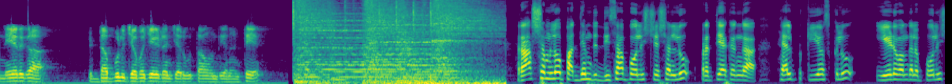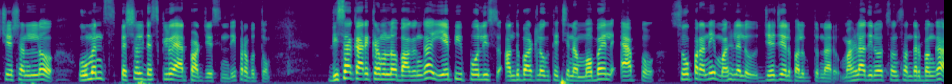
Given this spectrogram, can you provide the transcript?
నేరుగా డబ్బులు జమ చేయడం జరుగుతూ ఉంది అని అంటే రాష్ట్రంలో పద్దెనిమిది దిశ పోలీస్ స్టేషన్లు ప్రత్యేకంగా హెల్ప్ కియోస్కులు ఏడు వందల పోలీస్ స్టేషన్లలో ఉమెన్ స్పెషల్ డెస్క్లు ఏర్పాటు చేసింది ప్రభుత్వం. దిశ కార్యక్రమంలో భాగంగా ఏపీ పోలీస్ అందుబాటులోకి తెచ్చిన మొబైల్ యాప్ సూపర్ అని మహిళలు జేజేలు పలుకుతున్నారు. మహిళా దినోత్సవం సందర్భంగా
